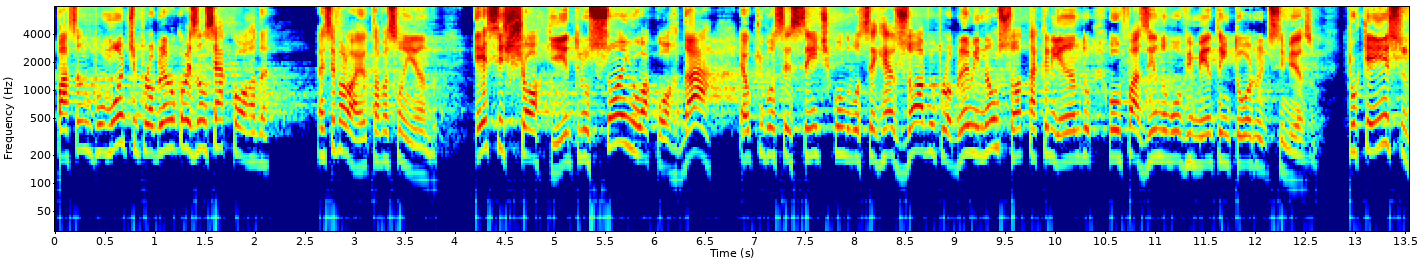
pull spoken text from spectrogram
passando por um monte de problema, começando você acorda. Aí você fala, ah, eu estava sonhando. Esse choque entre o sonho e o acordar é o que você sente quando você resolve o problema e não só está criando ou fazendo um movimento em torno de si mesmo. Porque isso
